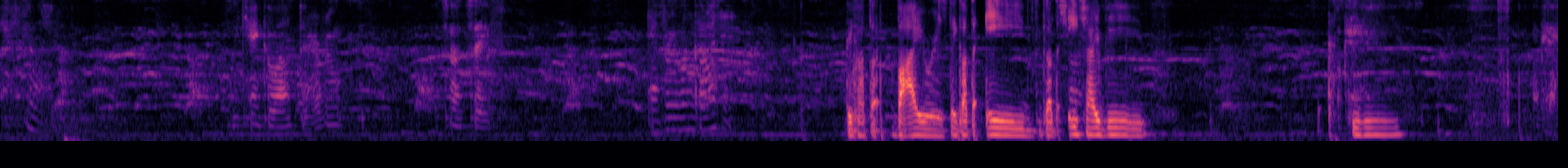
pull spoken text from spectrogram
Everywhere. We can't go out there. Everyone, it's not safe. Everyone got it. They got the virus. They got the AIDS. They got the HIVs. STDs. Okay.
